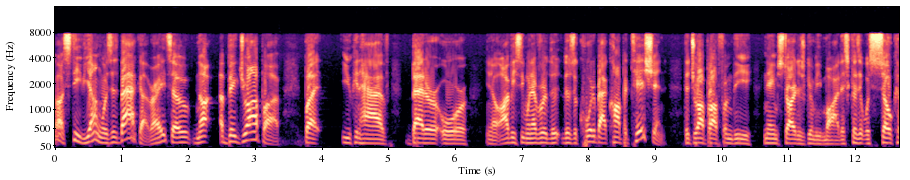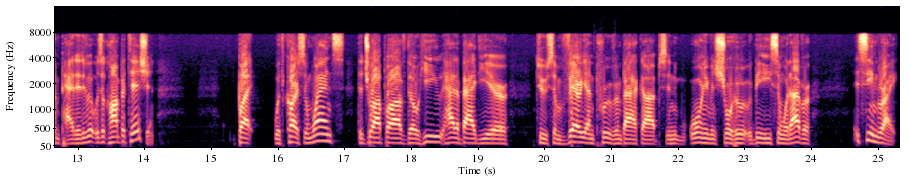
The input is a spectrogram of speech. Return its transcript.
Well, Steve Young was his backup, right? So not a big drop off. But you can have better or you know obviously whenever there's a quarterback competition the drop off from the name starter is going to be modest because it was so competitive it was a competition but with Carson Wentz the drop off though he had a bad year to some very unproven backups and weren't even sure who it would be Eason whatever it seemed right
